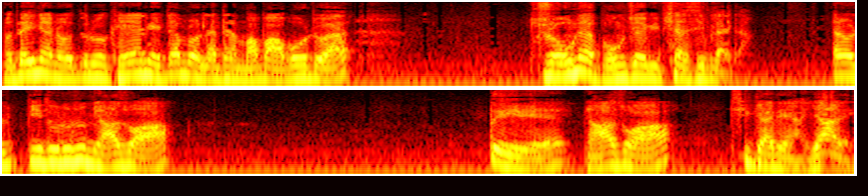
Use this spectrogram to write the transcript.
မသိနိုင်တော့သူတို့ခဲရန်နေတက်မတော်လက်ထက်မပါဖို့အတွက် drone နဲ့ဘုံကျဲပြီးဖျက်ဆီးပလိုက်တာအဲ့တော့ပြည်သူလူထုများစွာ တေတယ်များစွာထိခိုက်တဲ့ဟာရတယ်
